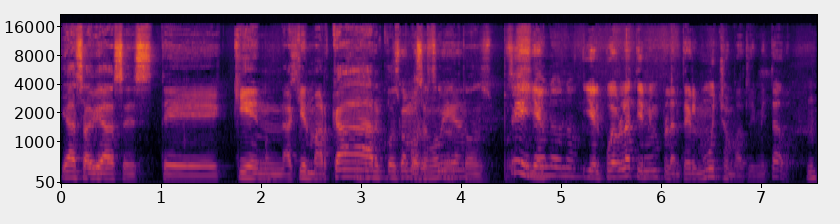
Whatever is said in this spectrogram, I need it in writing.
ya sabías este quién a quién marcar, cosas Cómo por se movían. Entonces, pues, Sí, y, no, el, no, no. y el Puebla tiene un plantel mucho más limitado. ¿no?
